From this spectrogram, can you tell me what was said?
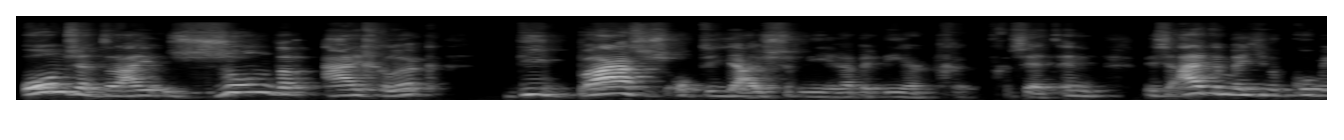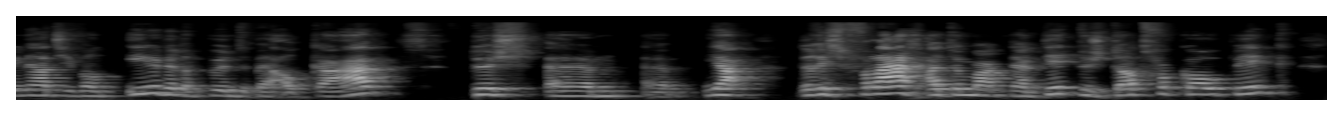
omzet draaien zonder eigenlijk die basis op de juiste manier hebben neergezet. En het is eigenlijk een beetje een combinatie van eerdere punten bij elkaar. Dus um, uh, ja, er is vraag uit de markt naar dit, dus dat verkoop ik.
